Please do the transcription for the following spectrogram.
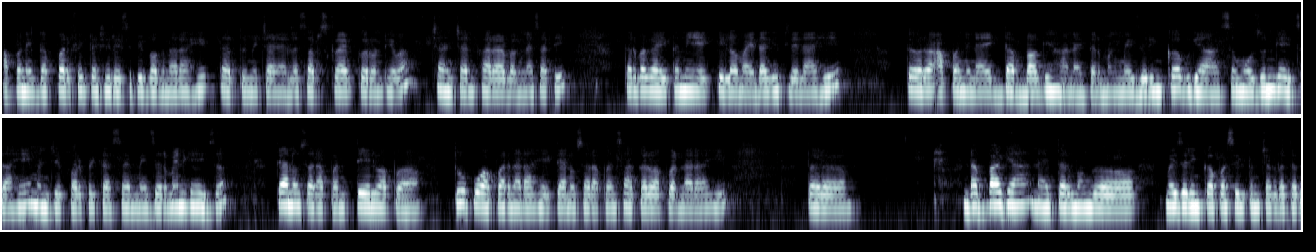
आपण एकदा परफेक्ट अशी रेसिपी बघणार आहे. तर तुम्ही चॅनलला सबस्क्राईब करून ठेवा. छान छान फराळ बघण्यासाठी. तर बघा इथं मी एक किलो मैदा घेतलेला आहे. तर आपण ना एक डब्बा घ्या नाहीतर मग मेजरिंग कप घ्या असं मोजून घ्यायचं आहे. म्हणजे परफेक्ट असं मेजरमेंट घ्यायचं. त्यानुसार आपण तेल वाप तूप वापरणार आहे. त्यानुसार आपण साखर वापरणार आहे. तर डब्बा घ्या नाहीतर मग मेजरिंग कप असेल तुमच्याकडं तर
